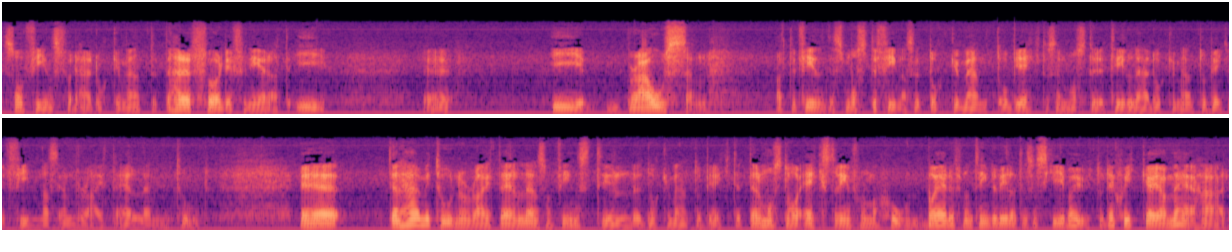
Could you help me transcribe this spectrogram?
som finns för det här dokumentet. Det här är fördefinierat i eh, i browsern att det, finns, det måste finnas ett dokumentobjekt och sen måste det till det här dokumentobjektet finnas en write-ln-metod. Eh, den här metoden write-ln som finns till dokumentobjektet den måste ha extra information. Vad är det för någonting du vill att jag ska skriva ut? Och det skickar jag med här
